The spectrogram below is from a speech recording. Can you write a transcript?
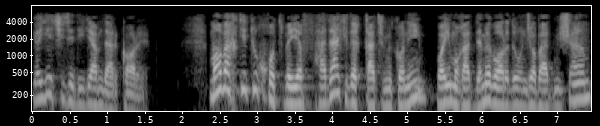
یا یه چیز دیگه هم در کاره. ما وقتی تو خطبه فدک دقت می‌کنیم با این مقدمه وارد اونجا بد میشم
